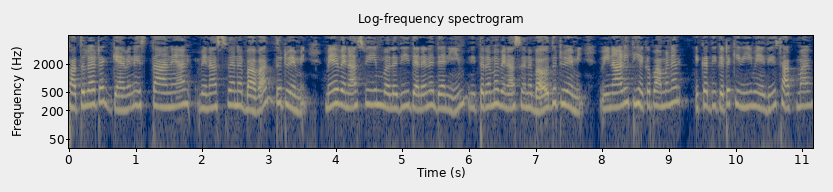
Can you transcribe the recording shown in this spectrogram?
පතුලට ගැවෙන ස්ථානයන් වෙනස් වන බවත් දුටුවෙමි. මේ වෙනස් වීම වලදී දැනෙන දැනීම් නිතරම වෙනස් වන බව දුටුවෙමි. විනාඩි 30ක පමණ එක දිගට කිරීමේදී සක්මන්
